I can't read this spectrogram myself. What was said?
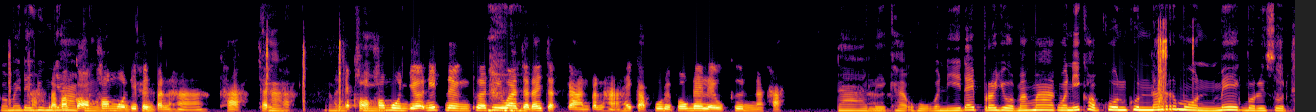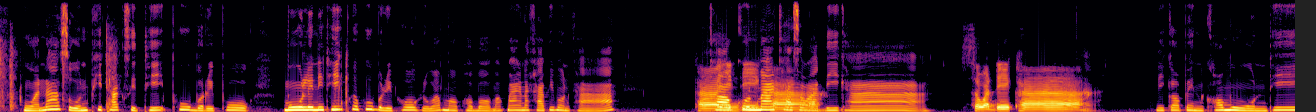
ก็ไม่ได้ยุ่งแล้วยากก็กรอกเลยข้อมูลที่เป็นค่ะปัญหาค่ะ ใช่ค่ะโอาจจะขอข้อมูลเยอะนิดนึง เพื่อที่ว่าจะได้จัดการปัญหาให้กับผู้บริโภคได้เร็วขึ้นนะคะได้เลยค่ะ โอ้โห วันนี้ได้ประโยชน์มากๆ วันนี้ขอบคุณคุณนรมนเมฆบริสุทธิ์ หัวหน้าศูนย์พิทักษ์สิทธิผู้บริโภค มูลนิธิเพื่อผู้บริโภคหรือว่ามพบมากๆนะคะ พี่มนขา ขอบคุณมากค่ะ สวัสดีค่ะ สวัสดีค่ะ นี่ก็เป็นข้อมูลที่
